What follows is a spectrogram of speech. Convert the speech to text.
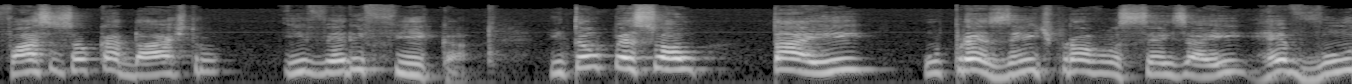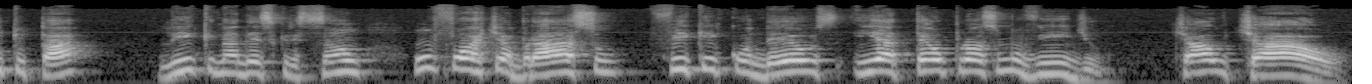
faça o seu cadastro e verifica. Então, pessoal, tá aí o presente para vocês aí, Revulto, tá? Link na descrição. Um forte abraço, fiquem com Deus e até o próximo vídeo. Tchau, tchau!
